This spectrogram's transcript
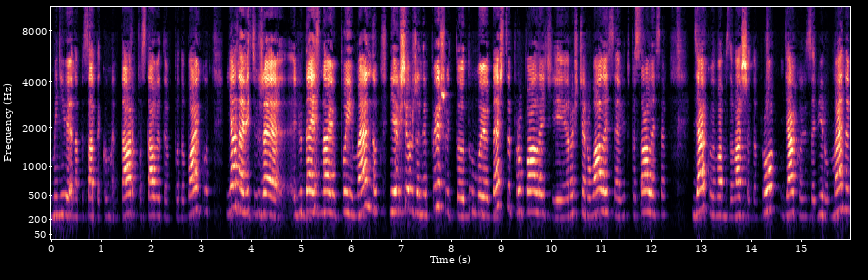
мені написати коментар, поставити вподобайку. Я навіть вже людей знаю поіменно, і якщо вже не пишуть, то думаю, де ж це пропали, чи розчарувалися, відписалися. Дякую вам за ваше добро, дякую за віру в мене.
